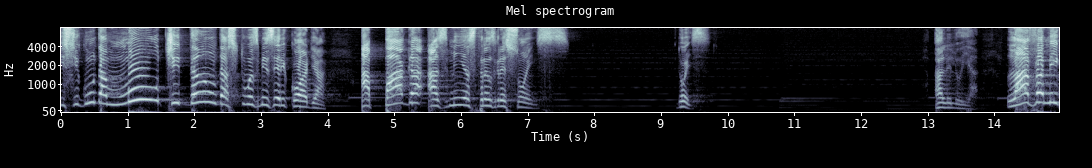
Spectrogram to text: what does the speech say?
e segundo a multidão das tuas misericórdias, apaga as minhas transgressões. 2. Aleluia. Lava-me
